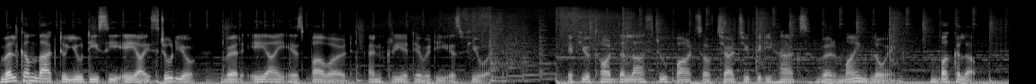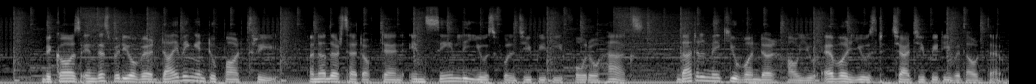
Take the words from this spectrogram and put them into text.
Welcome back to UTC AI Studio, where AI is powered and creativity is fueled. If you thought the last two parts of ChatGPT hacks were mind-blowing, buckle up. Because in this video we're diving into part 3, another set of 10 insanely useful GPT-4o hacks that'll make you wonder how you ever used ChatGPT without them.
